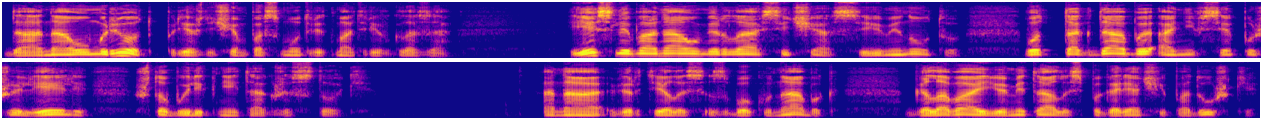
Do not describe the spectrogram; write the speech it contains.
да она умрет, прежде чем посмотрит матери в глаза. Если бы она умерла сейчас, сию минуту, вот тогда бы они все пожалели, что были к ней так жестоки. Она вертелась сбоку на бок, голова ее металась по горячей подушке,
